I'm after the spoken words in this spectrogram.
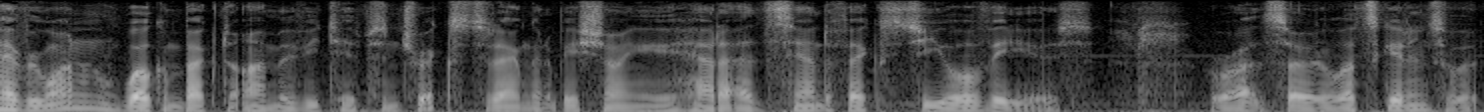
Hey everyone, welcome back to iMovie Tips and Tricks. Today I'm going to be showing you how to add sound effects to your videos. Alright, so let's get into it.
